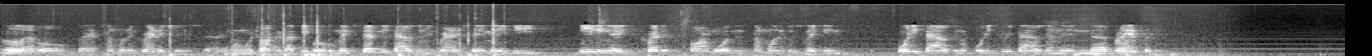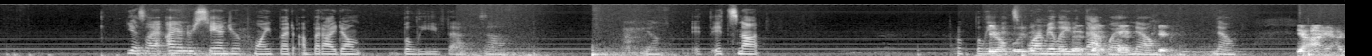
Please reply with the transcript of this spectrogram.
level that someone in Greenwich is. Uh, and when we're talking about people who make seventy thousand in Greenwich, they may be needing a credit far more than someone who's making forty thousand or forty-three thousand in uh, Branford. Yes, I, I understand your point, but, uh, but I don't believe that, uh, yeah, it, it's not, I don't believe don't it's believe formulated that- that that- way, no, no. Yeah, I,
